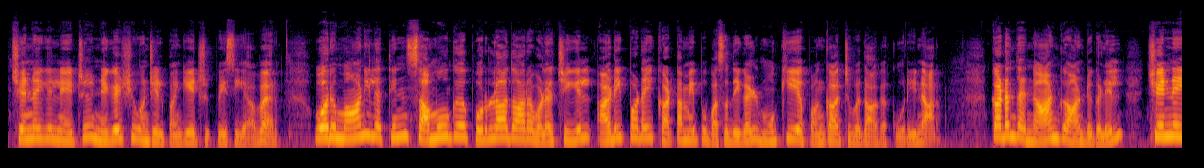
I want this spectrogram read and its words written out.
சென்னையில் நேற்று நிகழ்ச்சி ஒன்றில் பங்கேற்று பேசிய அவர் ஒரு மாநிலத்தின் சமூக பொருளாதார வளர்ச்சியில் அடிப்படை கட்டமைப்பு வசதிகள் முக்கிய பங்காற்றுவதாக கூறினார். கடந்த நான்கு ஆண்டுகளில் சென்னை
